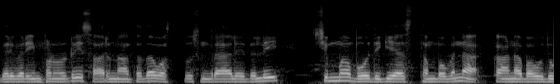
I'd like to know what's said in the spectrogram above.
ವೆರಿ ವೆರಿ ಇಂಪಾರ್ಟೆಂಟ್ ನೋಡ್ರಿ. ಸಾರನಾಥದ ವಸ್ತು ಸಂಗ್ರಹಾಲಯದಲ್ಲಿ ಸಿಂಹ ಬೋಧಿಗೆಯ ಸ್ತಂಭವನ್ನು ಕಾಣಬಹುದು.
